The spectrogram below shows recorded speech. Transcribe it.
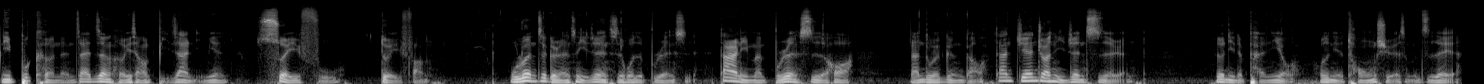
你不可能在任何一场比战里面说服对方，无论这个人是你认识或者不认识。当然，你们不认识的话，难度会更高。但今天就算是你认识的人，就是你的朋友或者你的同学什么之类的，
